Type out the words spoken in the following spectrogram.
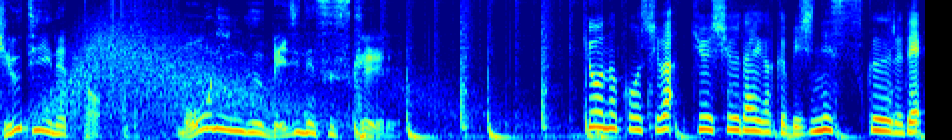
QTnet。モーニングビジネススクール。今日の講師は九州大学ビジネススクールで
